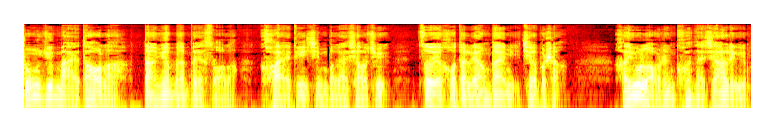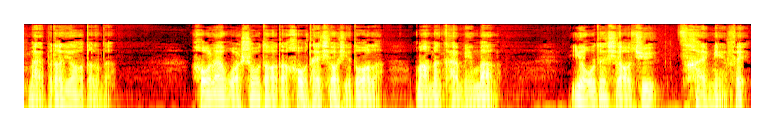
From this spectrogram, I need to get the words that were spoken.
终于买到了，单元门被锁了，快递进不来小区，最后的两百米接不上，还有老人困在家里买不到药等等。后来我收到的后台消息多了，慢慢看明白了，有的小区菜免费，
